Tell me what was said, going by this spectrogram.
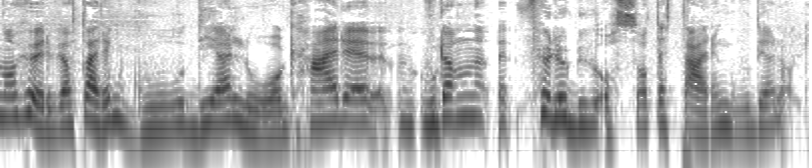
nå hører vi at det er en god dialog her. Hvordan føler du også at dette er en god dialog?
